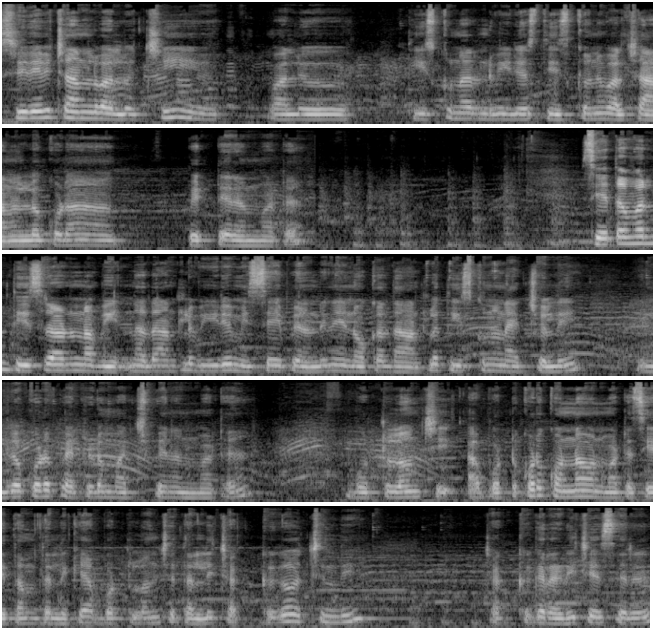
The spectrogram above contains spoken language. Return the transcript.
శ్రీదేవి ఛానల్ వాళ్ళు వచ్చి వాళ్ళు తీసుకున్నారండి వీడియోస్ తీసుకొని వాళ్ళ ఛానల్లో కూడా పెట్టారనమాట సీతావరం తీసుకురావడం నా నా దాంట్లో వీడియో మిస్ అయిపోయానండి నేను ఒక దాంట్లో తీసుకున్నాను యాక్చువల్లీ. ఇందులో కూడా పెట్టడం మర్చిపోయాను అనమాట బుట్టలోంచి ఆ బుట్ట కూడా కొన్నాం అనమాట సీతమ్మ తల్లికి. ఆ బుట్టలోంచి తల్లి చక్కగా వచ్చింది. చక్కగా రెడీ చేశారు.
